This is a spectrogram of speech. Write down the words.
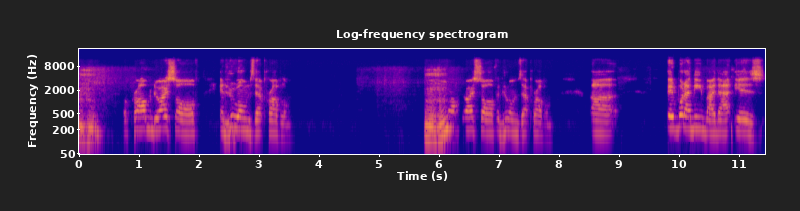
Mm-hmm. What problem do I solve, and who owns that problem? Mm-hmm. What do I solve, and who owns that problem? Uh, and what I mean by that is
